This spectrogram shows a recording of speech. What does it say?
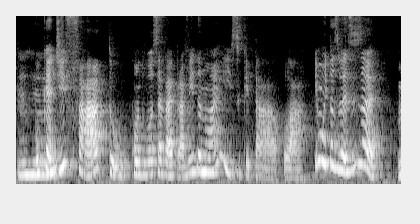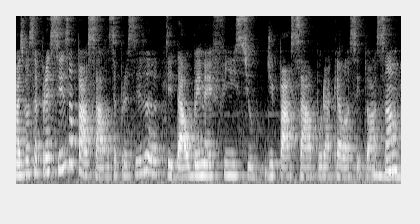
Uhum. Porque de fato, quando você vai pra vida, não é isso que tá lá. E muitas vezes é. Mas você precisa passar, você precisa se dar o benefício de passar por aquela situação.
